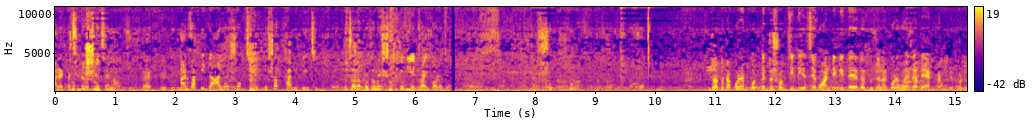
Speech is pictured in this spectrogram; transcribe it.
আর একটা ছিল আর বাকি ডাল আর সবজি এগুলো সব থালিতেই ছিল। তো চলো প্রথমে শুক্তো দিয়ে ট্রাই করা যাক। শুক্তো যতটা করে প্রত্যেকটা সবজি দিয়েছে কোয়ান্টিটিতে দুজনের করে হয়ে যাবে একটা প্লেট করে।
